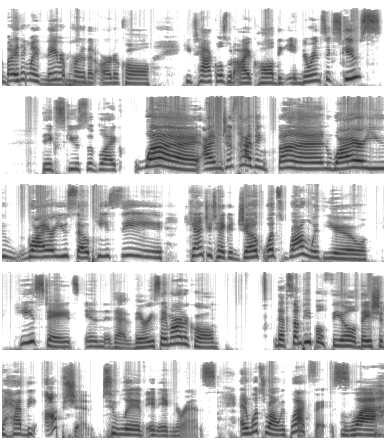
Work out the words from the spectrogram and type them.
But I think my favorite part of Mhm. that article, he tackles what I call the ignorance excuse. The excuse of like, what? I'm just having fun. Why are you why are you so PC? Can't you take a joke? What's wrong with you? He states in that very same article that some people feel they should have the option to live in ignorance. And what's wrong with blackface? Wow.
